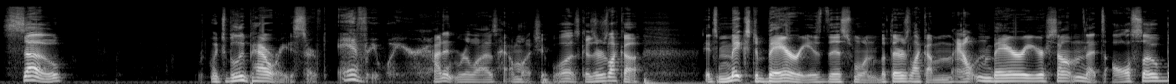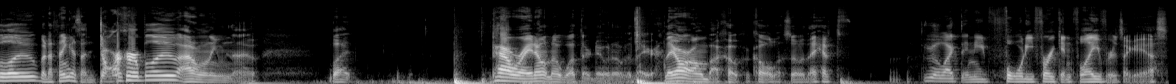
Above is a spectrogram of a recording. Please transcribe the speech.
So, which blue Powerade is served everywhere. I didn't realize how much it was because there's like a, it's mixed berry is this one, but there's like a mountain berry or something that's also blue, but I think it's a darker blue. I don't even know, but Powerade, I don't know what they're doing over there. They are owned by Coca Cola, so they have to feel like they need 40 freaking flavors, I guess.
